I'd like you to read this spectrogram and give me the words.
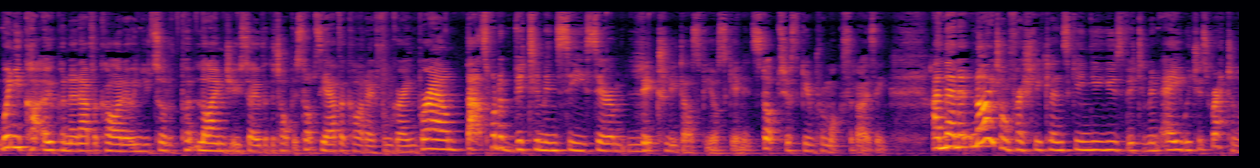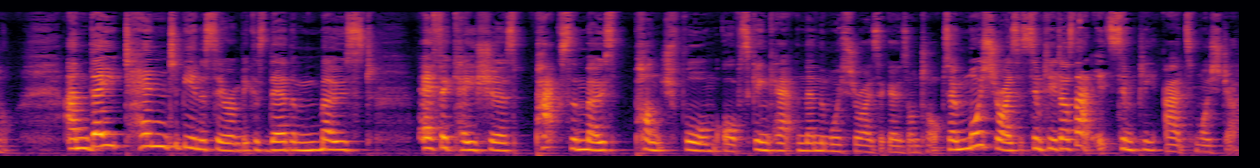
when you cut open an avocado and you sort of put lime juice over the top, it stops the avocado from going brown. That's what a vitamin C serum literally does for your skin. It stops your skin from oxidizing. And then at night on freshly cleansed skin, you use vitamin A, which is retinol. And they tend to be in a serum because they're the most efficacious, packs the most punch form of skincare, and then the moisturizer goes on top. So, moisturizer simply does that, it simply adds moisture.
